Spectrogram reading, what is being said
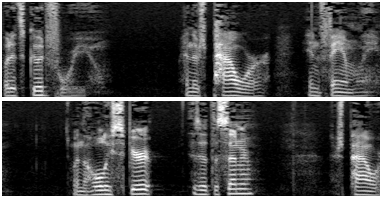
but it's good for you. And there's power in family. When the Holy Spirit is at the center, there's power.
